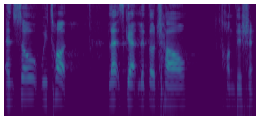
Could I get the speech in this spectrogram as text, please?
And so we thought, let's get little Chow conditioned.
